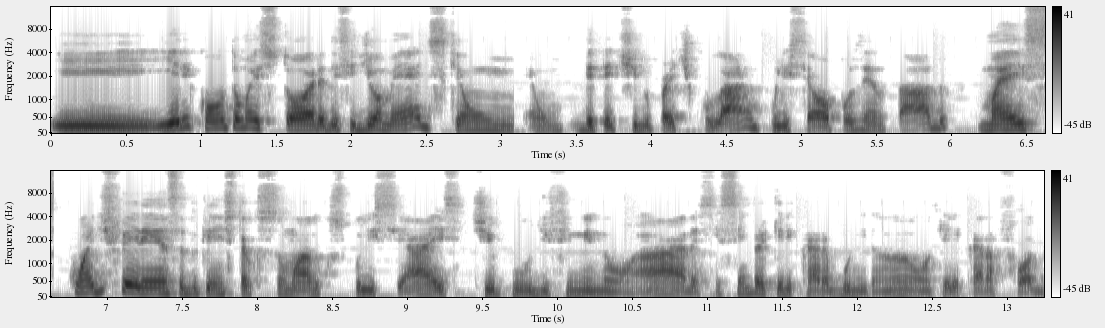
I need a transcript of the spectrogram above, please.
E, e ele conta uma história desse Diomedes, que é um, é um detetive particular, um policial aposentado, mas com a diferença do que a gente está acostumado com os policiais, tipo de filme noir, assim, sempre aquele cara bonitão, aquele cara foda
